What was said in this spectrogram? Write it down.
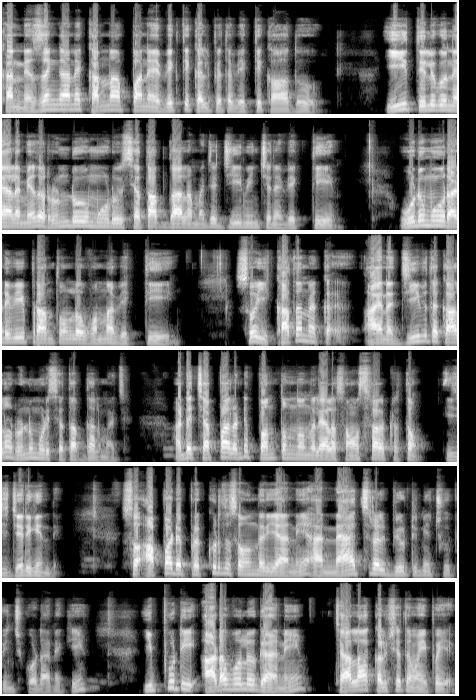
కానీ నిజంగానే కన్నప్ప అనే వ్యక్తి కల్పిత వ్యక్తి కాదు. ఈ తెలుగు నేల మీద రెండు మూడు శతాబ్దాల మధ్య జీవించిన వ్యక్తి ఉడుమూరు అడవి ప్రాంతంలో ఉన్న వ్యక్తి. సో ఈ కథ ఆయన జీవిత కాలం రెండు మూడు శతాబ్దాల మధ్య. అంటే చెప్పాలంటే పంతొమ్మిది వందల ఏళ్ళ సంవత్సరాల క్రితం ఇది జరిగింది. సో అప్పటి ప్రకృతి సౌందర్యాన్ని ఆ న్యాచురల్ బ్యూటీని చూపించుకోవడానికి ఇప్పటి అడవులు కానీ చాలా కలుషితం అయిపోయాయి.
